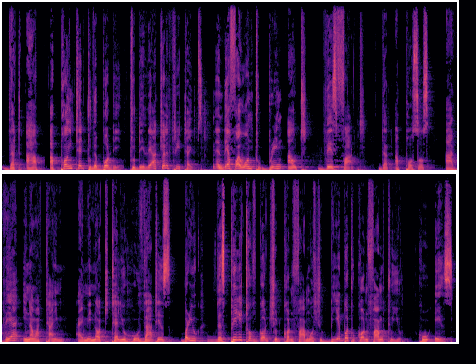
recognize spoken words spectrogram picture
that are appointed to the body today. There are actually three types. And therefore, I want to bring out this fact that apostles are there in our time. I may not tell you who that is, but you, the Spirit of God should confirm or should be able to confirm to you who is.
